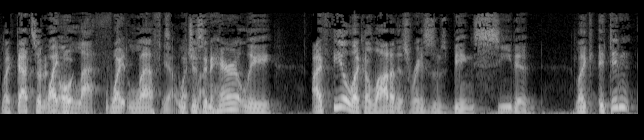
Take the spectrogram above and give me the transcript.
Like that's an White oh, left. White left, Yeah, white which is left. inherently. I feel like a lot of this racism is being seeded. Like it didn't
